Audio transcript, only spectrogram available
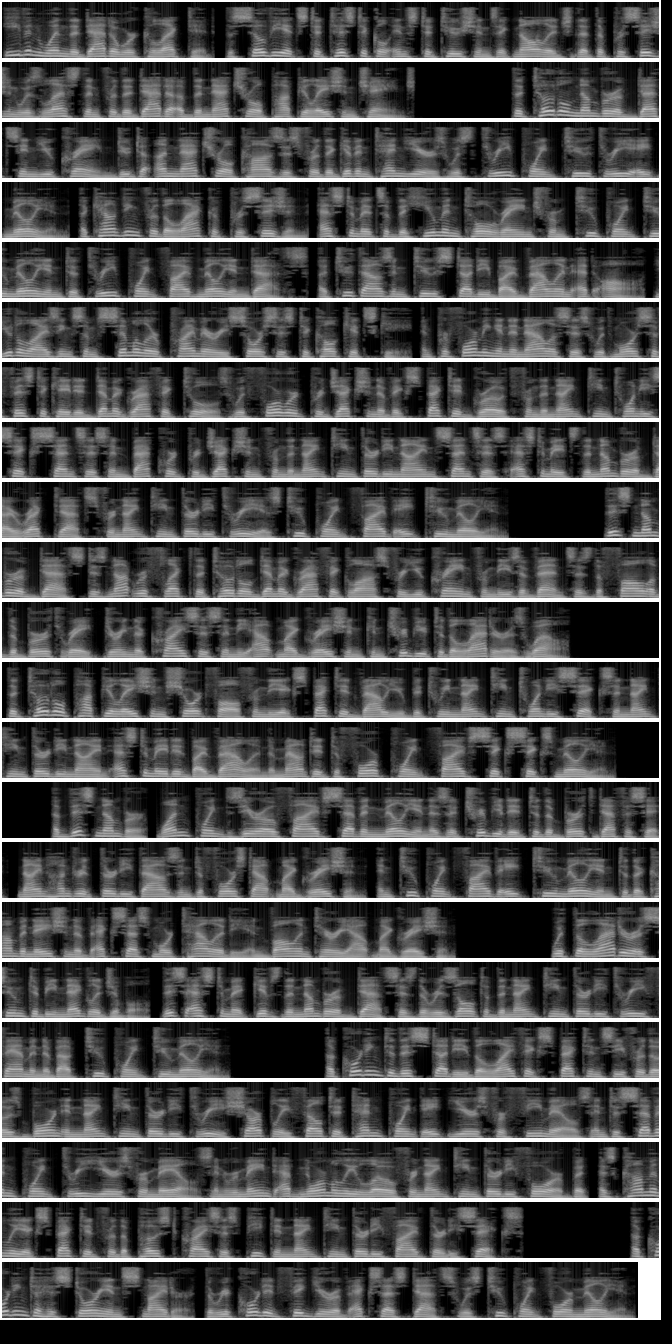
Even when the data were collected, the Soviet statistical institutions acknowledged that the precision was less than for the data of the natural population change. The total number of deaths in Ukraine due to unnatural causes for the given 10 years was 3.238 million, accounting for the lack of precision. Estimates of the human toll range from 2.2 million to 3.5 million deaths. A 2002 study by Vallin et al., utilizing some similar primary sources to Kulkitsky, and performing an analysis with more sophisticated demographic tools with forward projection of expected growth from the 1926 census and backward projection from the 1939 census estimated estimates the number of direct deaths for 1933 as 2.582 million. This number of deaths does not reflect the total demographic loss for Ukraine from these events as the fall of the birth rate during the crisis and the out-migration contribute to the latter as well. The total population shortfall from the expected value between 1926 and 1939 estimated by Vallin amounted to 4.566 million. Of this number, 1.057 million is attributed to the birth deficit, 930,000 to forced out migration, and 2.582 million to the combination of excess mortality and voluntary out-migration. With the latter assumed to be negligible, this estimate gives the number of deaths as the result of the 1933 famine about 2.2 million. According to this study the life expectancy for those born in 1933 sharply fell to 10.8 years for females and to 7.3 years for males and remained abnormally low for 1934 but, as commonly expected for the post-crisis peaked in 1935–36. According to historian Snyder, the recorded figure of excess deaths was 2.4 million.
